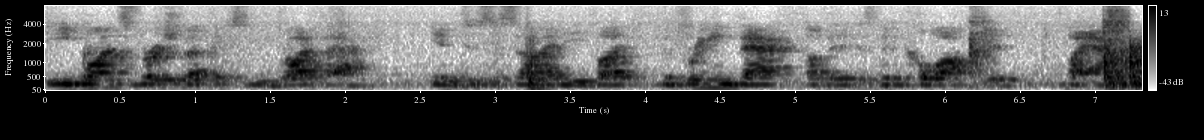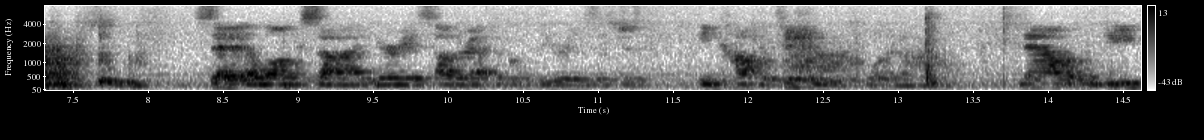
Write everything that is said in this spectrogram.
he wants virtue ethics to be brought back into society, but the bringing back of it has been co-opted by academics who set it alongside various other ethical theories as just in competition with one another. Now, you,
